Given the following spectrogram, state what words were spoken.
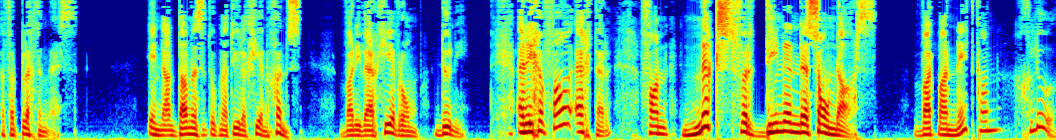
'n verpligting is. En dan dan is dit ook natuurlik geen guns wat die werkgewer hom doen nie. In die geval egter van niks verdienende sondaars wat maar net kan glo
